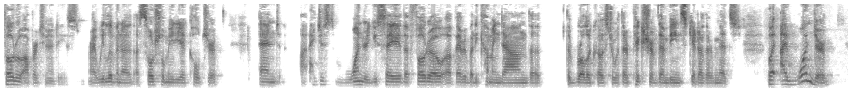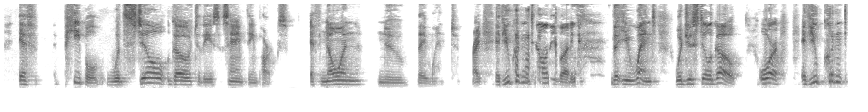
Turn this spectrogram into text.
photo opportunities, right? We live in a, a social media culture and I just wonder, you say the photo of everybody coming down the, the roller coaster with their picture of them being scared of their midst. But I wonder if people would still go to these same theme parks if no one knew they went, right? If you couldn't tell anybody that you went, would you still go? Or if you couldn't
